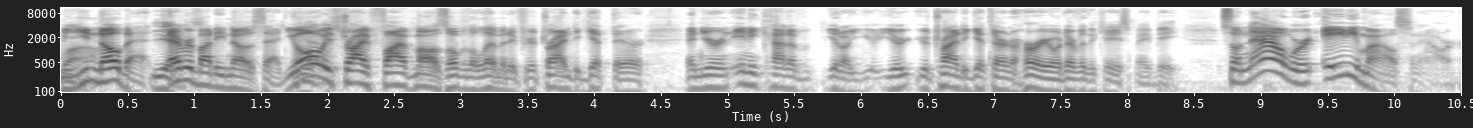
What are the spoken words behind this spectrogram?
I mean, you know that. Yes. Everybody knows that. You always drive five miles over the limit if you're trying to get there, and you're in any kind of you know you're you're trying to get there in a hurry or whatever the case may be. So now we're at 80 miles an hour.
